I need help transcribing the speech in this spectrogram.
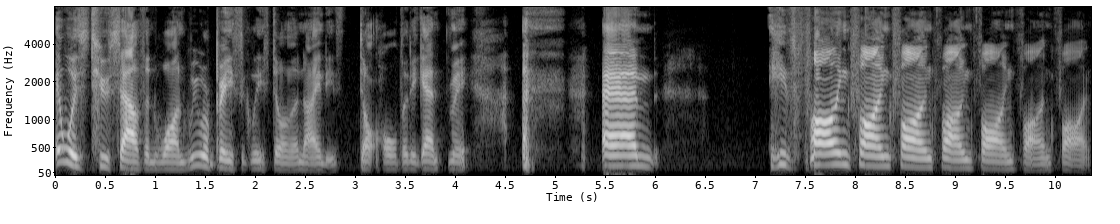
It was 2001. We were basically still in the 90s. Don't hold it against me. and he's falling, falling, falling, falling, falling, falling, falling.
